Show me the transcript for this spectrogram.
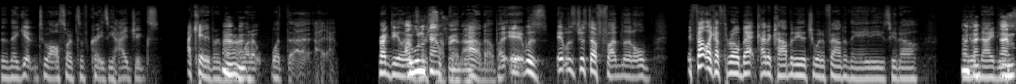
and they get into all sorts of crazy hijinks. I can't even remember Alright. what it, what the I, I- drug dealer. I will look out for it. I don't know, but it was it was just a fun little. It felt like a throwback kind of comedy that you would have found in the '80s, you know, Okay. the '90s. Um,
